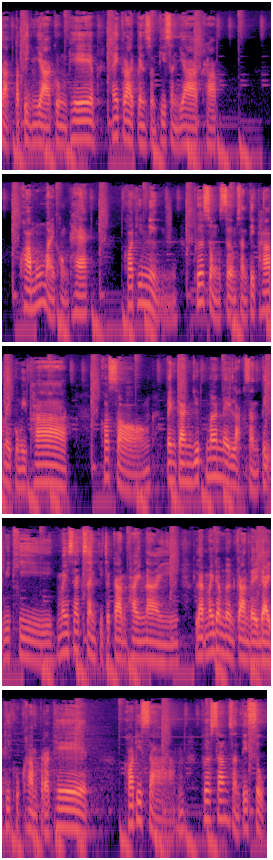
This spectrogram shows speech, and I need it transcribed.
จากปฏิญญากรุงเทพ ให้กลายเป็นสนธิสัญญาครับ ความมุ่งหมายของแท็ก ข้อที่ 1 พื่อส่งเสริมสันติภาพในภูมิภาค ข้อ 2 เป็นการยึดมั่นในหลักสันติวิธี ไม่แทรกแซงกิจการภายใน และไม่ดำเนินการใด ๆ ที่คุกคามประเทศ ข้อที่ 3 เพื่อสร้างสันติสุข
